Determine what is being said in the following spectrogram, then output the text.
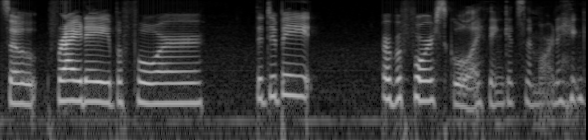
So Friday before the debate, or before school, I think it's the morning.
